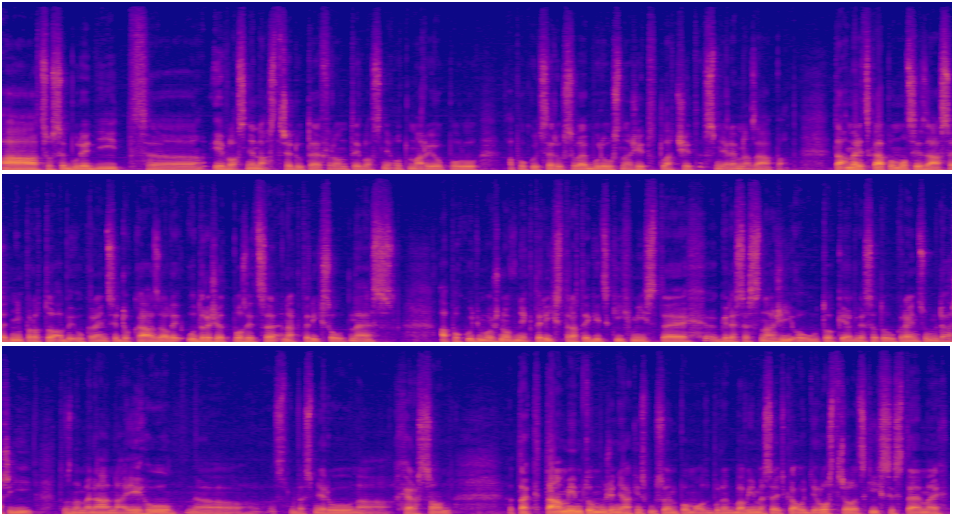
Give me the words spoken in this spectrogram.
a co se bude dít uh, i vlastně na středu té fronty, vlastně od Mariupolu a pokud se Rusové budou snažit tlačit směrem na západ. Ta americká pomoc je zásadní proto, aby Ukrajinci dokázali udržet pozice, na kterých jsou dnes, a pokud možno v některých strategických místech, kde se snaží o útoky a kde se to Ukrajincům daří, to znamená na jihu eh, ve směru na Cherson, tak tam jim to může nějakým způsobem pomoct. Bavíme se teďka o dělostřeleckých systémech,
